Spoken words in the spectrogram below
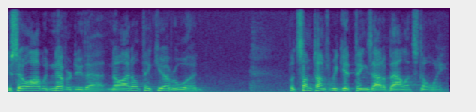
You say, Oh, I would never do that. No, I don't think you ever would. But sometimes we get things out of balance, don't we?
